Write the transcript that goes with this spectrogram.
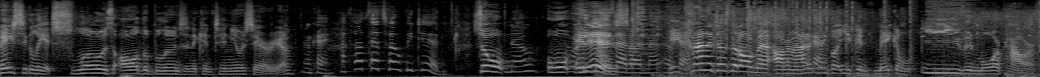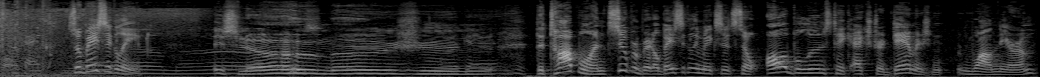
basically it slows all the balloons in a continuous area. Okay, I thought that's what we did. So No? well, Oh, it he does is. that automat- He kind of does that automa- automatically, Okay. but you can make him even more powerful. Okay. So basically, slow motion. Okay. The top one, super brittle, basically makes it so all balloons take extra damage n- while near him.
